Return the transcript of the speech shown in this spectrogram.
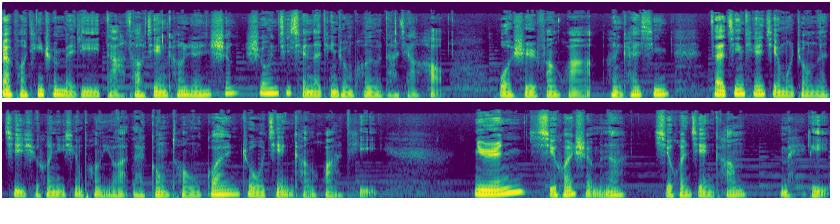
绽放青春美丽，打造健康人生。收音机前的听众朋友，大家好，我是芳华，很开心在今天节目中呢，继续和女性朋友啊来共同关注健康话题。女人喜欢什么呢？喜欢健康、美丽，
